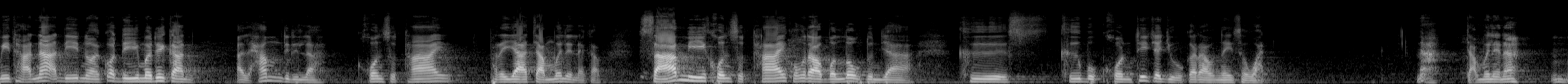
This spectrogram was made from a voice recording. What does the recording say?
มีฐานะดีหน่อยก็ดีมาด้วยกัน อัลฮัมดุลิลละคนสุดท้ายภรรยาจำไว้เลยนะครับ สามีคนสุดท้ายของเราบนโลกดุนยา คือคือบุคคลที่จะอยู่กับเราในสวรรค์นะจำไว้เลยนะ อืม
